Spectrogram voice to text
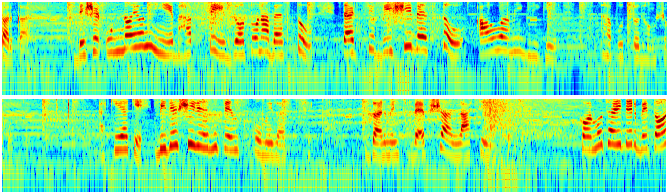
সরকার দেশের উন্নয়ন নিয়ে ভাবতে যত না ব্যস্ত, তার চেয়ে বেশি ব্যস্ত আওয়ামী লীগের স্থাপত্য ধ্বংস করতে। একে একে বিদেশি রেমিটেন্স কমে যাচ্ছে। গার্মেন্টস ব্যবসা লাটে উঠেছে। কর্মচারীদের বেতন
